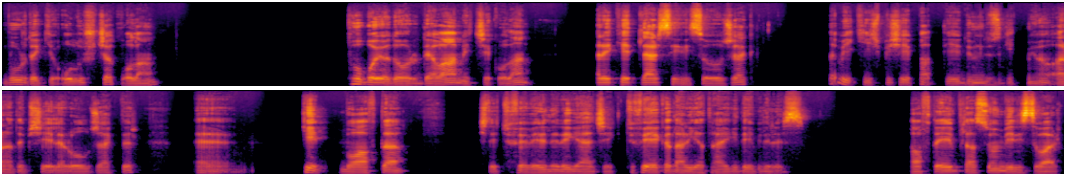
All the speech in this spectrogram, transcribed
buradaki oluşacak olan Tobo'ya doğru devam edecek olan hareketler serisi olacak. Tabii ki hiçbir şey pat diye dümdüz gitmiyor. Arada bir şeyler olacaktır. Ki bu hafta işte tüfe verileri gelecek. Tüfeğe kadar yatay gidebiliriz. Hafta enflasyon verisi var.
